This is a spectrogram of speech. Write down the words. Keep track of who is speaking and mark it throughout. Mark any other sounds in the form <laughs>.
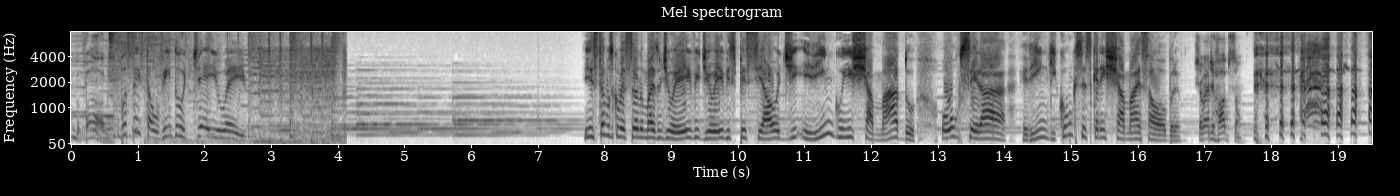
Speaker 1: Bob, Bob.
Speaker 2: Você está ouvindo J-Wave. E estamos começando mais um J-Wave, J-Wave especial de Ringo e Chamado, ou será Ring? Como que vocês querem chamar essa obra?
Speaker 3: Chamar de Robson. <laughs>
